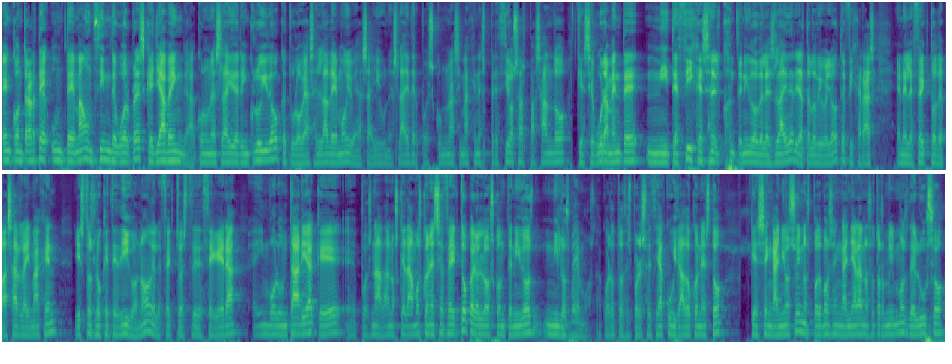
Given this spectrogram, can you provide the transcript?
encontrarte un tema, un theme de WordPress que ya venga con un slider incluido, que tú lo veas en la demo y veas ahí un slider pues con unas imágenes preciosas pasando, que seguramente ni te fijes en el contenido del slider, ya te lo digo yo, te fijarás en el efecto de pasar la imagen, y esto es lo que te digo, ¿no? Del efecto este de ceguera involuntaria que, eh, pues nada, nos quedamos con ese efecto, pero los contenidos ni los vemos, ¿de acuerdo? Entonces por eso decía cuidado con esto, que es y nos podemos engañar a nosotros mismos del uso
